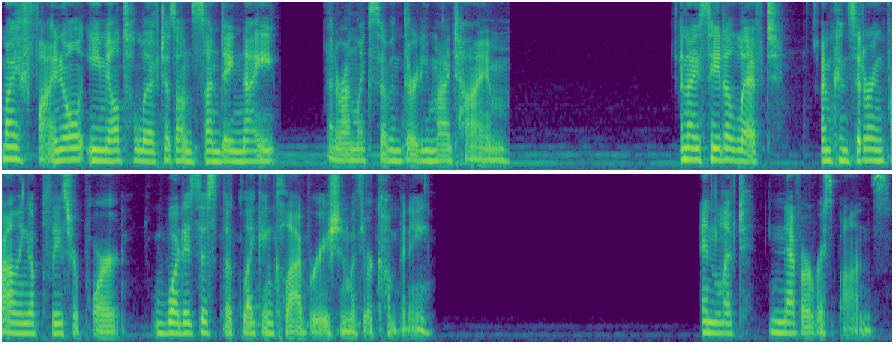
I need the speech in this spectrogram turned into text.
My final email to Lyft is on Sunday night at around like 7:30 my time. And I say to Lyft, I'm considering filing a police report. What does this look like in collaboration with your company? And Lyft never responds.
